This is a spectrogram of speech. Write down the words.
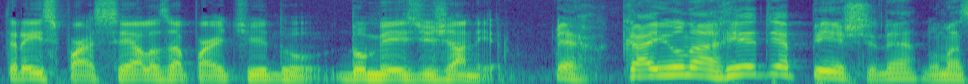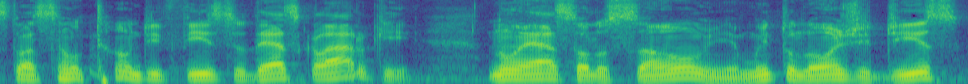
três parcelas a partir do, do mês de janeiro. É, caiu na rede é peixe, né? Numa situação tão difícil dessa, claro que não é a solução e muito longe disso,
